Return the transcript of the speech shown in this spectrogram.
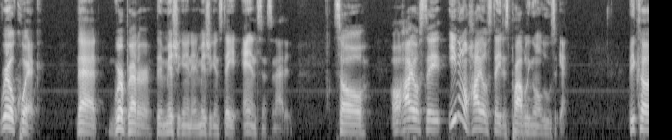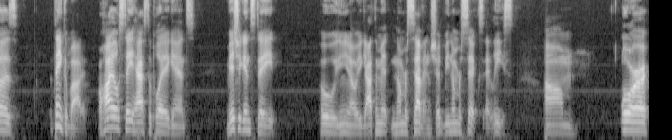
real quick that we're better than Michigan and Michigan State and Cincinnati. So Ohio State, even Ohio State is probably going to lose again. Because think about it. Ohio State has to play against Michigan State, who, you know, you got them at number seven, should be number six at least. Um, or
